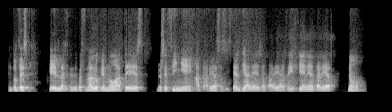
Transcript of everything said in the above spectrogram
Entonces, el asistente personal lo que no hace es, no se ciñe a tareas asistenciales, a tareas de higiene, a tareas no,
